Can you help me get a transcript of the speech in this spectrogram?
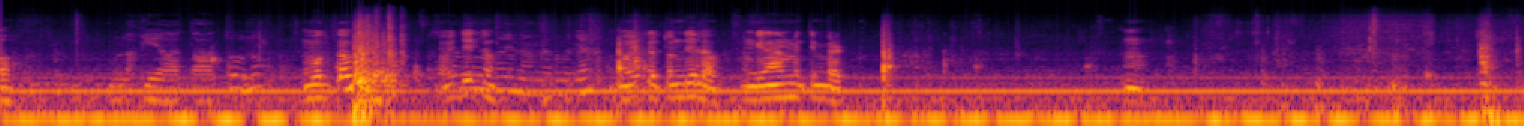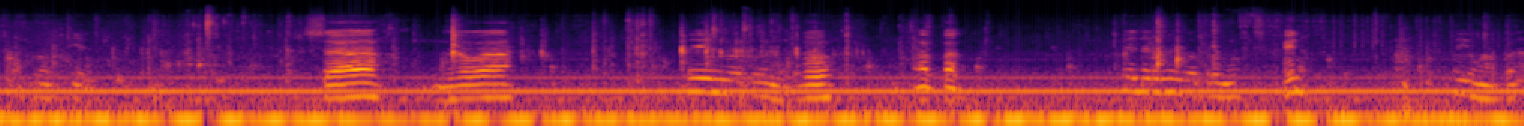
Oh, Malaki yata to, no? huwag to. Oh, dito. Ano yung number mo dyan? Oh, ito, itong dilaw. Ang ginamit ni Bert. Isa, dalawa, Ayun, GoPro mo. tatlo, apat. Ay, dala mo yung GoPro mo. Ayun. Ayun nga pala.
